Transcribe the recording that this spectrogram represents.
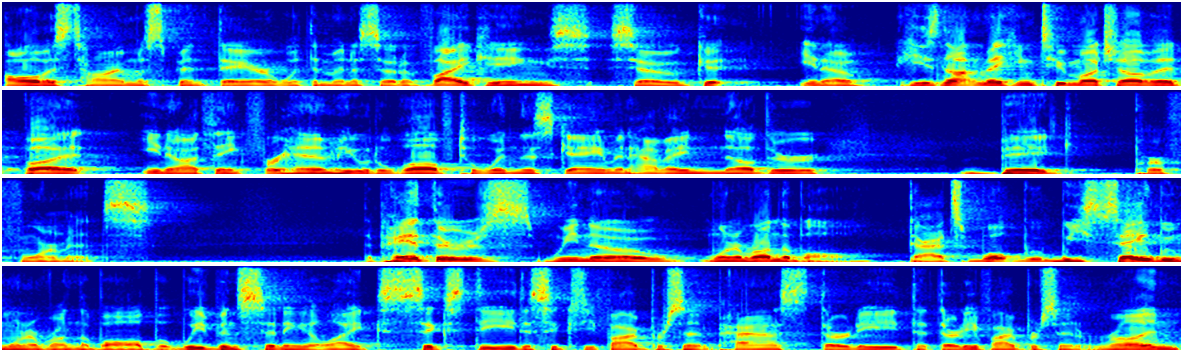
all of his time was spent there with the Minnesota Vikings. So good, you know, he's not making too much of it, but you know, I think for him, he would love to win this game and have another big performance. The Panthers, we know, want to run the ball. That's what we say we want to run the ball, but we've been sitting at like 60 to 65% pass, 30 to 35% run.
